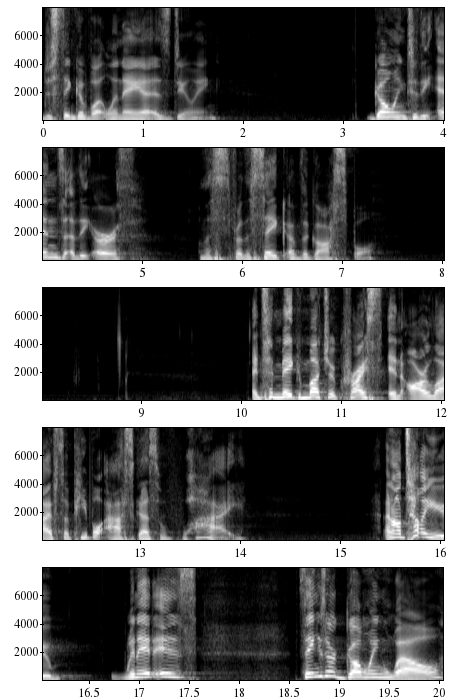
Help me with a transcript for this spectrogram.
Just think of what Linnea is doing going to the ends of the earth for the sake of the gospel. And to make much of Christ in our lives so people ask us, why? And I'll tell you, when it is, things are going well,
